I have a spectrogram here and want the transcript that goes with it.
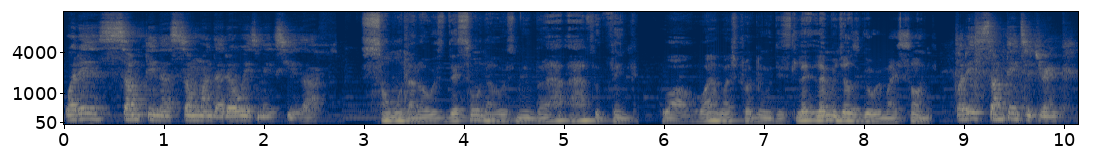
What is something as someone that always makes you laugh? someone that always there's someone that always me, but I, I, have to think. Wow, why am I struggling with this? Let, let me just go with my son. What is something to drink?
